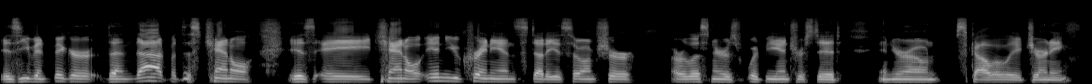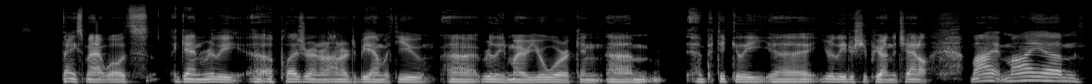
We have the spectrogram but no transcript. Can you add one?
is even bigger than that, but this channel is a channel in Ukrainian studies. So, I'm sure our listeners would be interested in your own scholarly journey. Thanks, Matt. Well, it's again really a pleasure and an honor to be on with you. Uh, really admire your work and um, particularly uh, your leadership here on the channel. My my um,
